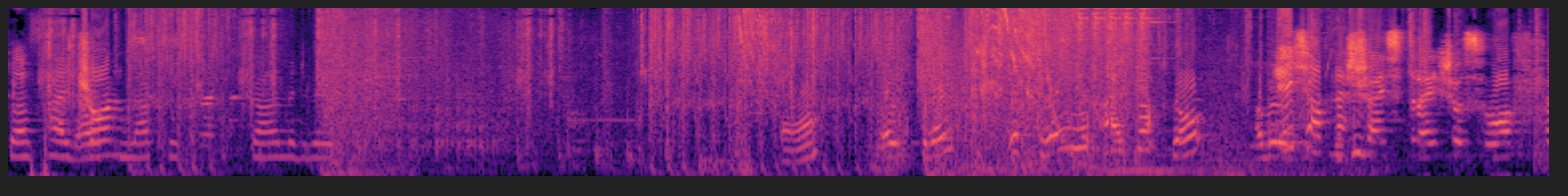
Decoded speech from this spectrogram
Du hast halt auch Schon. Lackig, egal mit welchem. Hä? Ey, Spray, das Spray ist einfach so. Aber Ich hab ne scheiß Dreischusswaffe,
